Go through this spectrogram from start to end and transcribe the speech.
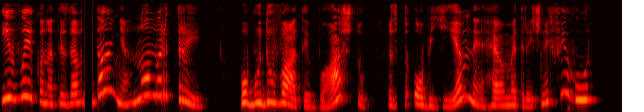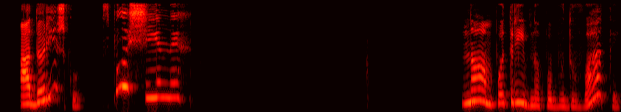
і виконати завдання номер 3 побудувати башту з об'ємних геометричних фігур, а доріжку з площинних. Нам потрібно побудувати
